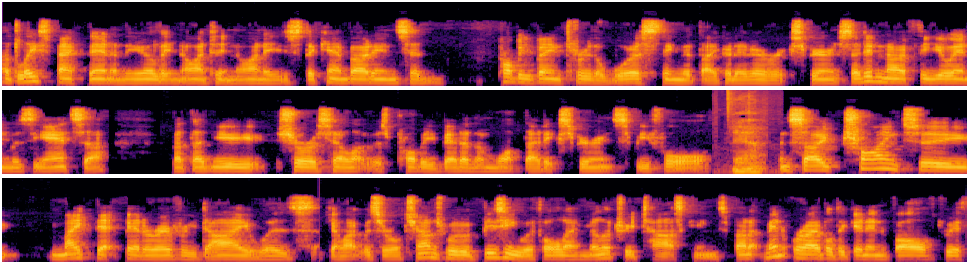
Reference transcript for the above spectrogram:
at least back then in the early 1990s, the Cambodians had probably been through the worst thing that they could have ever experienced. They didn't know if the UN was the answer, but they knew sure as hell it was probably better than what they'd experienced before. Yeah. And so trying to make that better every day was you know, like was a real challenge. We were busy with all our military taskings, but it meant we're able to get involved with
